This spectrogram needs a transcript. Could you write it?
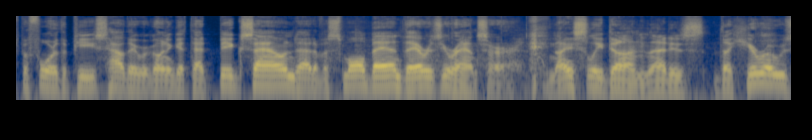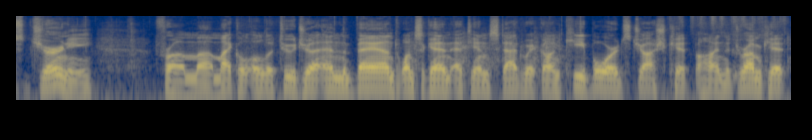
Asked before the piece how they were going to get that big sound out of a small band. There is your answer. Nicely done. That is The Hero's Journey from uh, Michael Olatuja and the band. Once again, Etienne Stadwijk on keyboards, Josh Kitt behind the drum kit.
